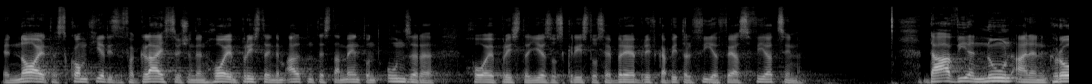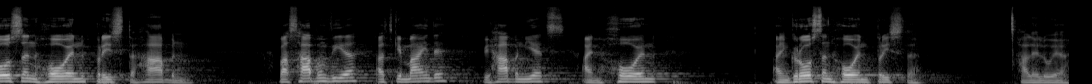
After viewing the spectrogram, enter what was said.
erneut, es kommt hier dieser Vergleich zwischen den hohen Priestern in dem Alten Testament und unserem hohen Priester Jesus Christus. Hebräerbrief Kapitel 4, Vers 14. Da wir nun einen großen hohen Priester haben. Was haben wir als Gemeinde? Wir haben jetzt einen hohen, einen großen hohen Priester. Halleluja.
